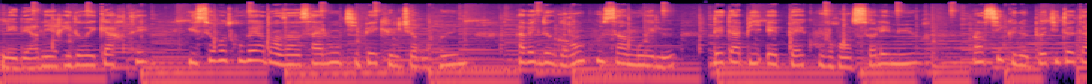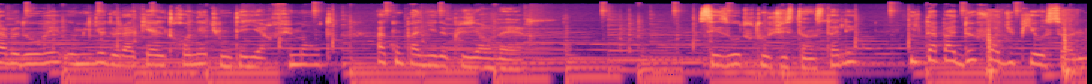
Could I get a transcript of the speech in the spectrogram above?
Les derniers rideaux écartés, ils se retrouvèrent dans un salon typé culture brune, avec de grands coussins moelleux, des tapis épais couvrant sol et murs, ainsi qu'une petite table dorée au milieu de laquelle trônait une théière fumante, accompagnée de plusieurs verres. Ses hôtes tout juste installés, il tapa deux fois du pied au sol,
